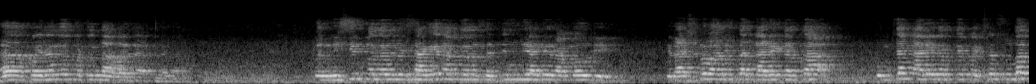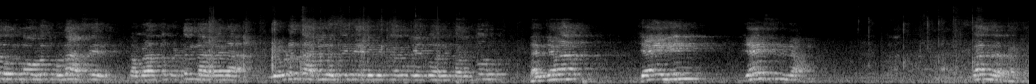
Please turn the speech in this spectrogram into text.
हा पहिल्यांदाच बटन दाबायचं आपल्याला पण निश्चितपणे मी सांगेन आपल्याला सचिनजी आणि रामभाऊजी की राष्ट्रवादीचा कार्यकर्ता तुमच्या कार्यकर्त्यापेक्षा सुद्धा दोन पावलं पुढे असेल कमळाचं बटन दाबायला एवढंच आदिवासी या निमित्तानं देतो आणि करतो धन्यवाद जय हिंद जय श्रीराम बंद झालं.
